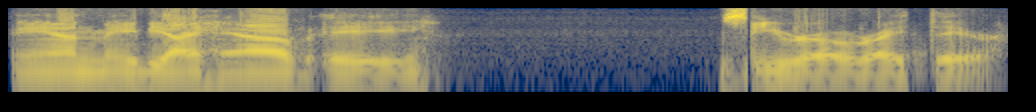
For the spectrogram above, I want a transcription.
and maybe I have a zero right there.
